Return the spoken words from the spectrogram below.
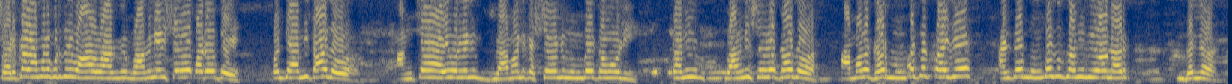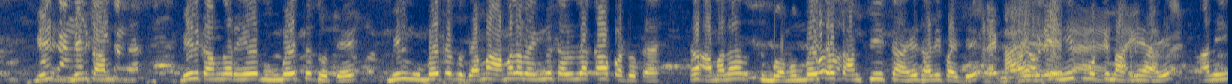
सरकार आम्हाला कुठेतरी मागणी सेवा पाठवते. पण ते आम्ही का जावं? आमच्या आई वडिलांनी ग्रामाने कष्टाने मुंबई कमावली. तर आम्ही वागणी सेवेला का जावं? आम्हाला घर मुंबईतच पाहिजे आणि ते मुंबईतच आम्ही मिळवणार. धन्यवाद. मिल मिल काम मिल कामगार हे मुंबईतच होते. मिल मुंबईतच होते. मग आम्हाला बेंगलोर चालूला का पाठवत आहे? तर आम्हाला मुंबईतच आमची स- हे झाली पाहिजे. आणि आमची हीच मोठी मागणी आहे. आणि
